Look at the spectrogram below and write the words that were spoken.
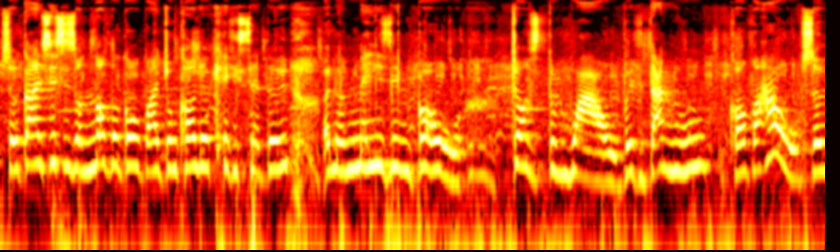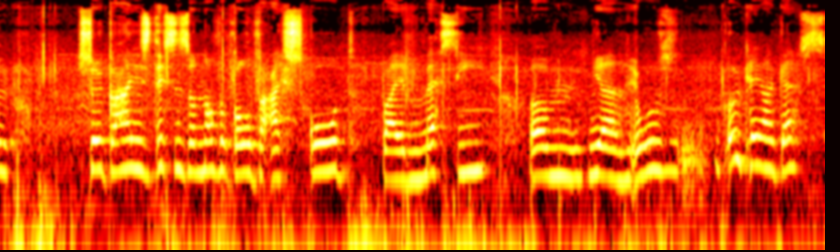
so guys, this is another goal by Jeancarlo Caicedo. An amazing goal. Just wow with Daniel Carvajal. So so guys, this is another goal that I scored by Messi. Um, yeah, it was okay, I guess.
